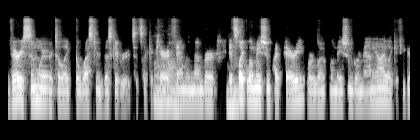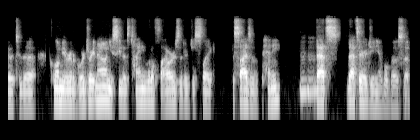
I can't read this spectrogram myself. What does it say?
very similar to like the Western biscuit roots. It's like a oh, carrot wow. family member. Mm-hmm. It's like Lomatium piperi or Lomatium gormanii. Like if you go to the Columbia River Gorge right now and you see those tiny little flowers that are just like the size of a penny, mm-hmm. that's that's Erigenia bulbosa.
